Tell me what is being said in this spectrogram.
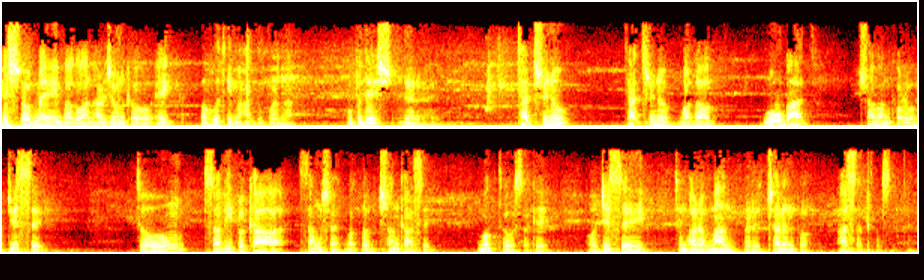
इस श्लोक में भगवान अर्जुन को एक बहुत ही महत्वपूर्ण उपदेश दे रहे हैं। तच्छृणु तच्छृणु मतलब वो बात श्रवण करो, जिससे तुम सभी प्रकार संशय मतलब शंका से मुक्त हो सके और जिससे तुम्हारा मन मेरे चरण पर आसक्त हो सकते हैं।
